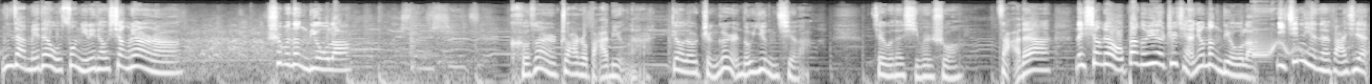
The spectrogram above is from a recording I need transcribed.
你咋没带我送你那条项链呢？是不是弄丢了？”可算是抓着把柄了，调调整个人都硬气了。结果他媳妇儿说：“咋的呀？那项链我半个月之前就弄丢了，你今天才发现？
